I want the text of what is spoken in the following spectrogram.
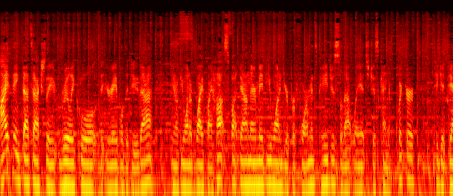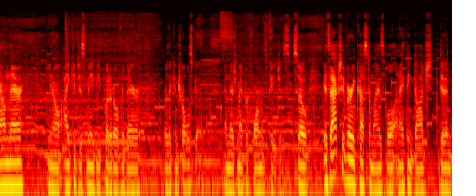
I think that's actually really cool that you're able to do that. You know, if you wanted Wi-Fi hotspot down there, maybe you wanted your performance pages so that way it's just kind of quicker to get down there. You know, I could just maybe put it over there where the controls go. And there's my performance pages. So it's actually very customizable and I think Dodge did an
